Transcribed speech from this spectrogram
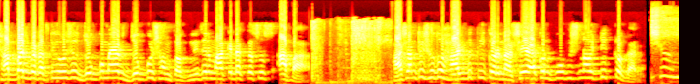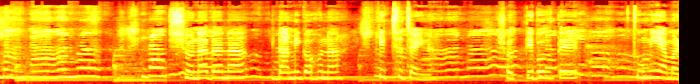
সাব্বাস বেটা তুই যোগ্য মায়ের যোগ্য সন্তান নিজের মাকে ডাকতেছিস আপা। শুধু হাঁস বিক্রি করে না সে এখন প্রফেশনাল টিকটকার সোনা দানা দামি গহনা কিচ্ছু চাই না। সত্যি বলতে তুমি আমার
